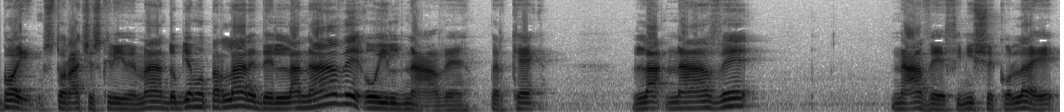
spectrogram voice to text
poi Storace scrive: Ma dobbiamo parlare della nave o il nave? Perché la nave nave finisce con la E,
